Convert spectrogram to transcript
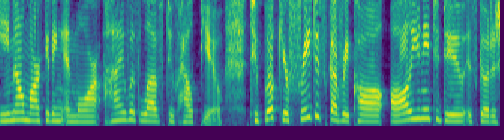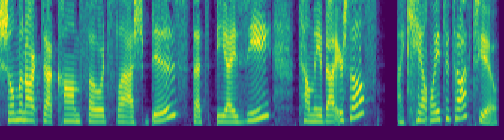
email marketing, and more, I would love to help you. To book your free discovery call, all you need to do is go to schulmanart.com forward slash biz. That's B-I-Z. Tell me about yourself. I can't wait to talk to you.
